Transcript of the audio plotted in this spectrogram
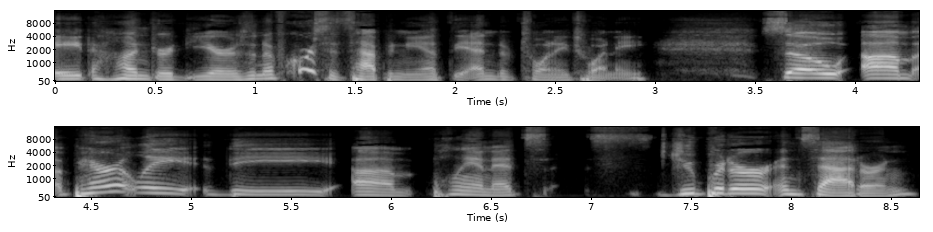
800 years. And of course, it's happening at the end of 2020. So um, apparently, the um, planets, Jupiter and Saturn,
